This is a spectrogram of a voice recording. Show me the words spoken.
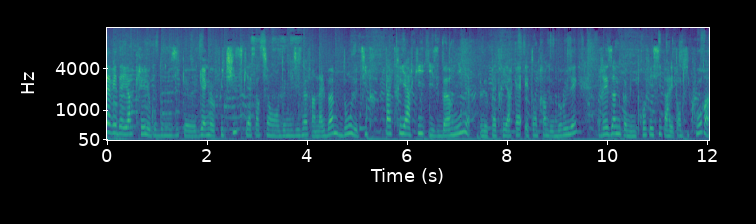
Avez d'ailleurs créé le groupe de musique euh, Gang of Witches qui a sorti en 2019 un album dont le titre Patriarchy is Burning, le patriarcat est en train de brûler, résonne comme une prophétie par les temps qui courent.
